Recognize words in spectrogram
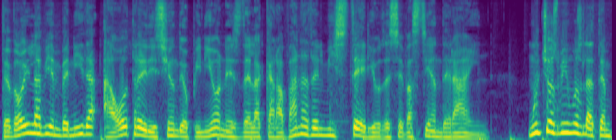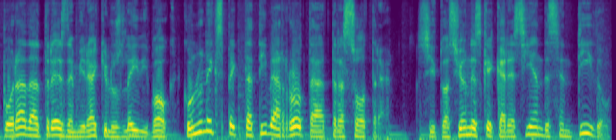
Te doy la bienvenida a otra edición de opiniones de la Caravana del Misterio de Sebastián Derain. Muchos vimos la temporada 3 de Miraculous Ladybug con una expectativa rota tras otra, situaciones que carecían de sentido,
